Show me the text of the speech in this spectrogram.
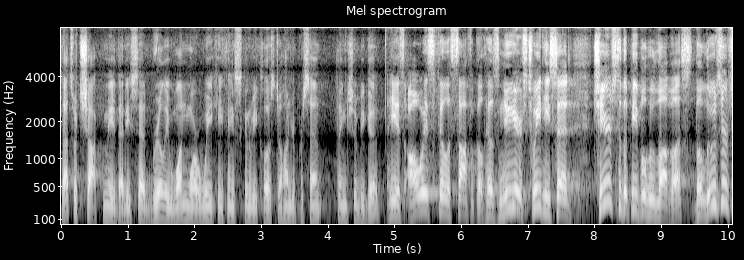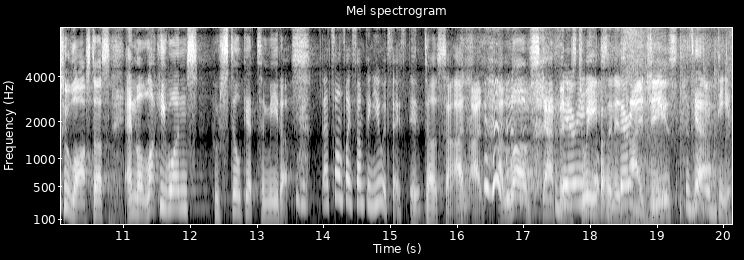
that's what shocked me that he said really one more week he thinks it's going to be close to 100%. Things should be good. He is always philosophical. His New Year's tweet, he said, Cheers to the people who love us, the losers who lost us, and the lucky ones who still get to meet us. That sounds like something you would say, Steve. It does sound. I, I, I love Steph and his tweets and his IGs. Deep. It's yeah, very deep.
